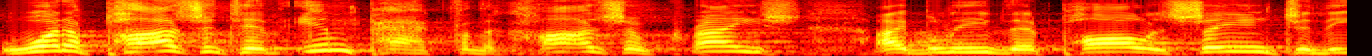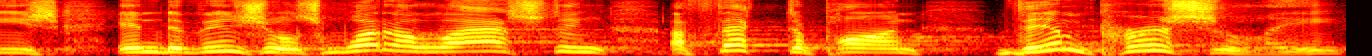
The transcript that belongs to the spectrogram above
What a positive impact for the cause of Christ. I believe that Paul is saying to these individuals, what a lasting effect upon them personally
